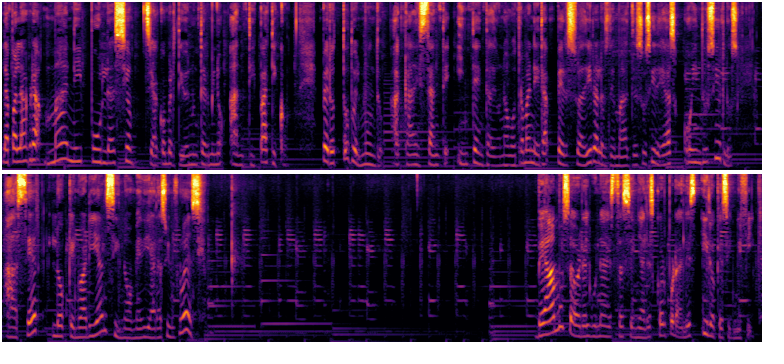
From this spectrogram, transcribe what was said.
La palabra manipulación se ha convertido en un término antipático, pero todo el mundo a cada instante intenta de una u otra manera persuadir a los demás de sus ideas o inducirlos a hacer lo que no harían si no mediara su influencia. Veamos ahora alguna de estas señales corporales y lo que significa.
